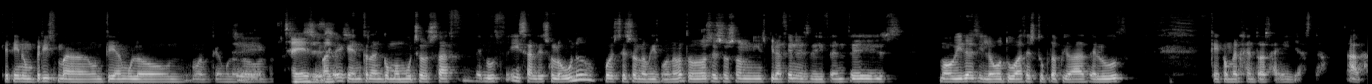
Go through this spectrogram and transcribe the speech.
que tiene un prisma, un triángulo, un, bueno, triángulo sí. Sí, ¿vale? que entran como muchos haz de luz y sale solo uno, pues eso es lo mismo, ¿no? Todos esos son inspiraciones de diferentes movidas y luego tú haces tu propio haz de luz que convergen todas ahí y ya está. ¡Hala!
